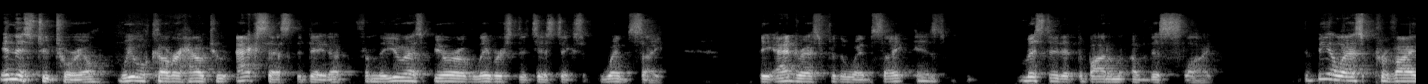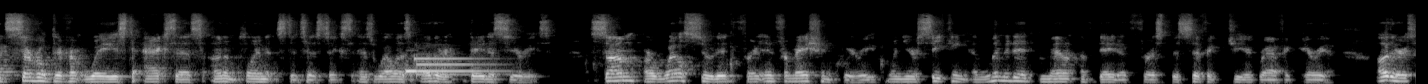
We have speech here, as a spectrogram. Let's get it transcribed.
In this tutorial, we will cover how to access the data from the U.S. Bureau of Labor Statistics website. The address for the website is listed at the bottom of this slide. The BLS provides several different ways to access unemployment statistics as well as other data series. Some are well suited for an information query when you're seeking a limited amount of data for a specific geographic area. Others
